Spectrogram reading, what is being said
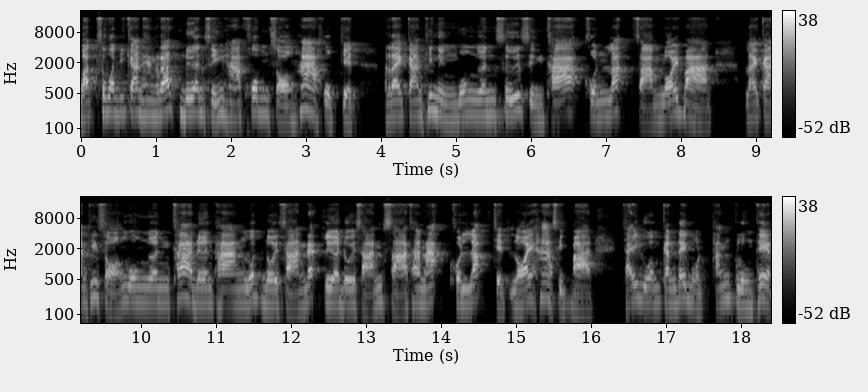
บัตรสวัสดิการแห่งรัฐเดือนสิงหาคม 2567 รายการที่ 1 วงเงินซื้อสินค้าคนละ 300 บาท รายการที่ 2 วงเงินค่าเดินทางรถโดยสารและเรือโดยสารสาธารณะคนละ 750 บาท ใช้รวมกันได้หมดทั้งกรุงเทพ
